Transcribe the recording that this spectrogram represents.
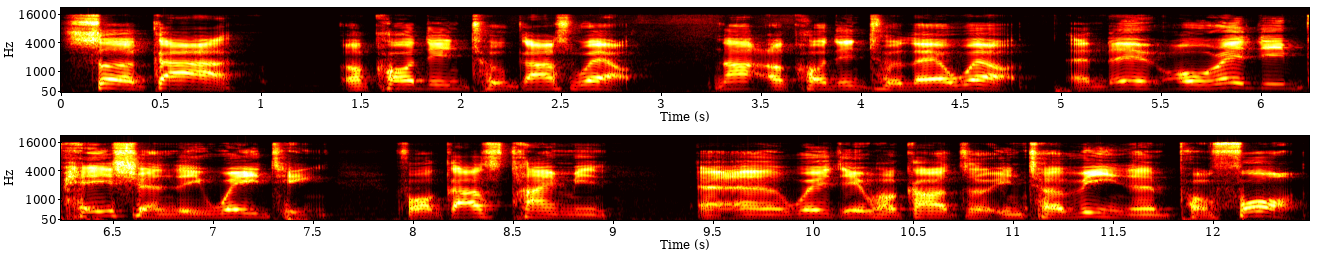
serve God according to God's will, not according to their will. And they already patiently waiting for God's timing and waiting for God to intervene and perform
